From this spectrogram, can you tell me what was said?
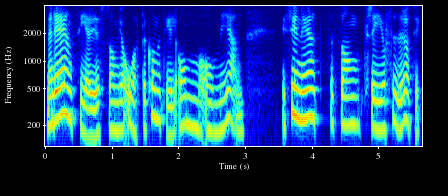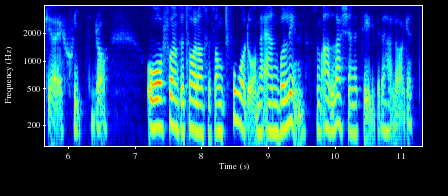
Men det är en serie som jag återkommer till om och om igen. I synnerhet säsong 3 och 4 tycker jag är skitbra. Och får inte tala om säsong 2 då med Anne Boleyn som alla känner till vid det här laget.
